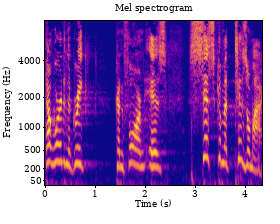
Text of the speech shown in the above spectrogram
That word in the Greek, conformed, is syschematizomai.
